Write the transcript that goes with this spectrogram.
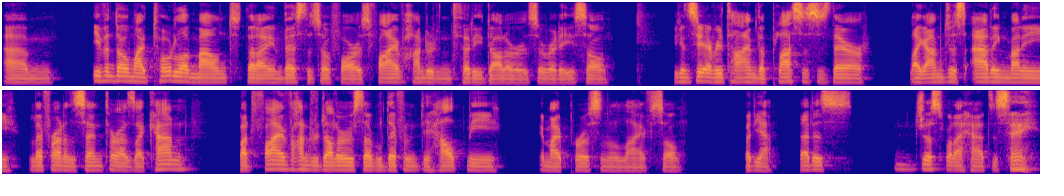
Um, even though my total amount that I invested so far is $530 already. So you can see every time the pluses is there, like I'm just adding money left, right, and center as I can. But $500, that will definitely help me in my personal life. So, but yeah, that is just what I had to say.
